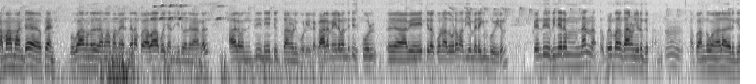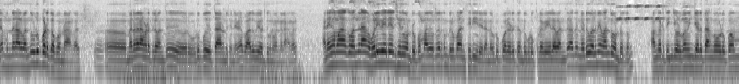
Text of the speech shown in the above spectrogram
ரமாமான்ற ஃப்ரெண்ட் இப்போ வாமங்களுக்கு ரமாமா இருந்தேன். அப்போ அவா போய் சந்திச்சுட்டு வந்த நாங்கள். அதில் வந்துட்டு நேற்று காணொளி போடையில காலமையில் வந்துட்டு ஸ்கூல் அவை ஏற்றிறக்கணும் அதோட மதியம் வரைக்கும் போயிடும் இப்போ வந்து பின்னேரம் தான் பெரும்பாலும் காணொளி எடுக்கிறாங்க. அப்போ அங்கே போனாலும் அதை எடுக்கிறேன் முந்தின நாள் வந்து உடுப்பு எடுக்க போனாங்க. மரதனாமடத்தில் வந்து ஒரு உடுப்பு தாருன்னு சொன்னாங்க. அப்போ அது போய் எடுத்துக்கணும் வந்தோம் நாங்கள் அநேகமாக வந்து நாங்கள் வெளி வேலையில் செய்து கொண்டிருப்போம். அது ஒருத்தருக்கும் பெரும்பாலும் தெரியல அந்த உடுப்போல் எடுத்து அந்த கொடுக்குற வேலை வந்து அது நெடுவலுமே வந்து கொண்டிருக்கும். அங்கே எடுத்து இங்கே உடுப்போம் இங்கே எடுத்து அங்கே உடுப்போம்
